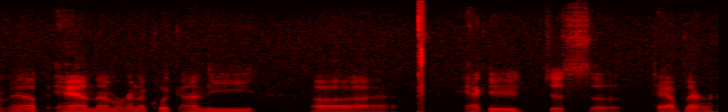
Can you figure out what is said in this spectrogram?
a map and then we're going to click on the uh, uh, tab there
